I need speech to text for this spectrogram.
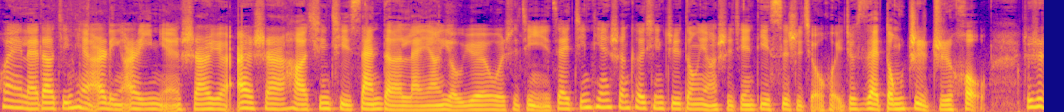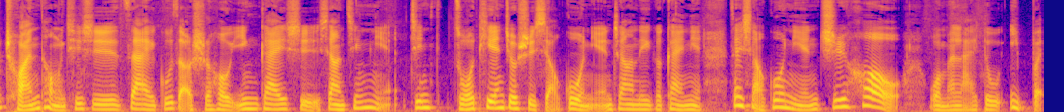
欢迎来到今天二零二一年十二月二十二号星期三的《南阳有约》，我是静怡。在今天深刻新知东阳时间第四十九回，就是在冬至之后，就是传统。其实，在古早时候，应该是像今年、今昨天就是小过年这样的一个概念。在小过年之后，我们来读一本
